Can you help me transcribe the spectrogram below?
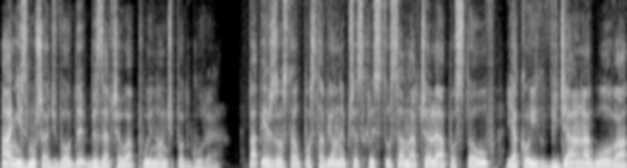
ani zmuszać wody, by zaczęła płynąć pod górę. Papież został postawiony przez Chrystusa na czele apostołów jako ich widzialna głowa,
